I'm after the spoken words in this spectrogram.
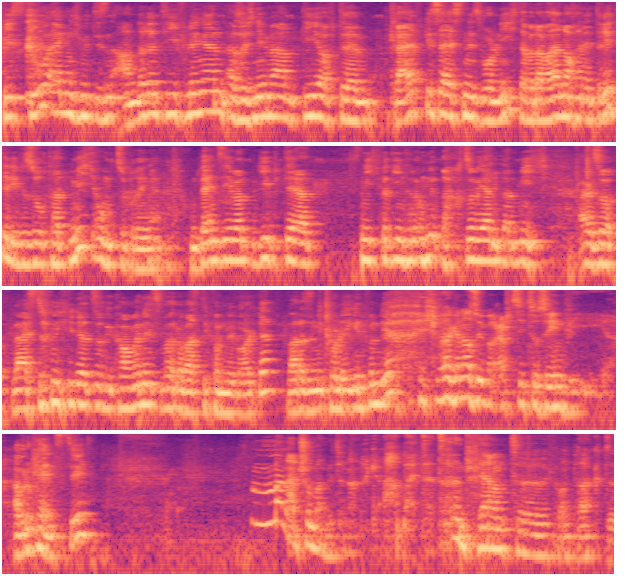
Bist du eigentlich mit diesen anderen Tieflingen, also ich nehme an, die auf dem Greif gesessen ist wohl nicht, aber da war ja noch eine dritte, die versucht hat, mich umzubringen. Und wenn es jemanden gibt, der es nicht verdient hat, umgebracht zu werden, dann mich. Also weißt du, wie die dazu gekommen ist oder was die von mir wollte? War das eine Kollegin von dir? ich war genauso überrascht, sie zu sehen wie ihr. Aber du kennst sie? Man hat schon mal miteinander gearbeitet. Entfernte Kontakte.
